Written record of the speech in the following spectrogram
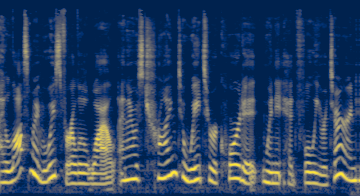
I lost my voice for a little while and I was trying to wait to record it when it had fully returned,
